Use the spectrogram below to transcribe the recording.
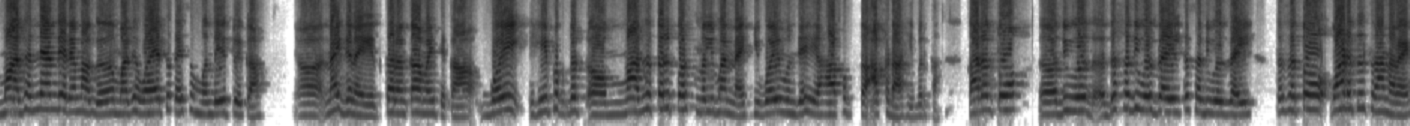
माझं ज्ञान देण्यामाग माझ्या वयाचा काही संबंध येतोय का? नाही का नाही येत. कारण का माहितीये का? वय हे फक्त माझं तर पर्सनली मानणं आहे की वय म्हणजे हा फक्त आकडा आहे बर का. कारण तो दिवस जसा दिवस जाईल तसा दिवस जाईल. तसा तो वाढतच राहणार आहे.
